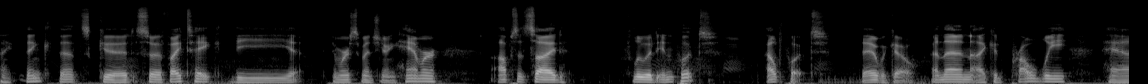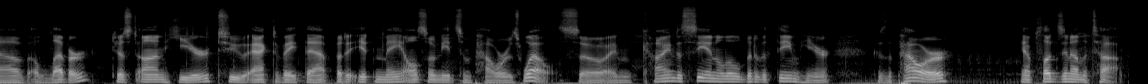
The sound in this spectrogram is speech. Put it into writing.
I think that's good. So if I take the immersive engineering hammer. Opposite side, fluid input, output. There we go. And then I could probably have a lever just on here to activate that, but it may also need some power as well. So I'm kind of seeing a little bit of a theme here because the power, yeah, plugs in on the top.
